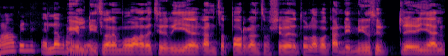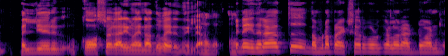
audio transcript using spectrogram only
ആ പിന്നെ എല്ലാ ബി എൽ ഡി സി പറയുമ്പോൾ വളരെ ചെറിയ പവർ കൺസംഷൻ വരത്തുള്ളൂ. അപ്പൊ കണ്ടിന്യൂസ് ഇട്ട് കഴിഞ്ഞാലും വലിയൊരു കോസ്റ്റോ കാര്യങ്ങളോ അതിനകത്ത് വരുന്നില്ല. പിന്നെ ഇതിനകത്ത് നമ്മുടെ പ്രേക്ഷകർക്ക് കൊടുക്കാനുള്ള ഒരു അഡ്വാൻസ്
